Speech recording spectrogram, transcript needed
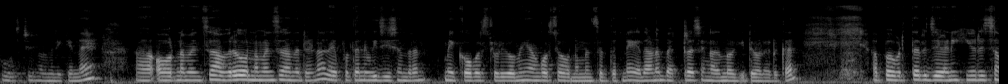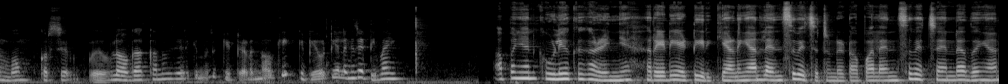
കോസ്റ്റ്യൂം തന്നിരിക്കുന്നത് ഓർണമെന്റ്സ് അവർ ഓർണമെന്റ്സ് തന്നിട്ടുണ്ട്. അതേപോലെ തന്നെ വിജയചന്ദ്രൻ മേക്ക് ഓവർ സ്റ്റുഡിയോ സ്റ്റുഡിയോന്ന് ഞാൻ കുറച്ച് ഓർണമെന്റ്സ് എടുത്തിട്ടുണ്ട്. ഏതാണ് ബെറ്റർ വെച്ചാൽ അത് നോക്കിയിട്ട് വേണം എടുക്കാൻ. അപ്പോൾ ഇവിടുത്തെ ഒരു ജേണി ഈ ഒരു സംഭവം കുറച്ച് വ്ലോഗാക്കാമെന്ന് വിചാരിക്കുന്നത് കിട്ടിയാണെങ്കിൽ ഓക്കെ കിട്ടിയ കുട്ടി? അല്ലെങ്കിൽ ചട്ടി ബൈ അപ്പോൾ ഞാൻ കുളിയൊക്കെ കഴിഞ്ഞ് റെഡി ആയിട്ട് ഇരിക്കുകയാണ്. ഞാൻ ലെൻസ് വെച്ചിട്ടുണ്ട് കേട്ടോ അപ്പോൾ ലെൻസ് വെച്ചതിന്റെ അത് ഞാൻ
